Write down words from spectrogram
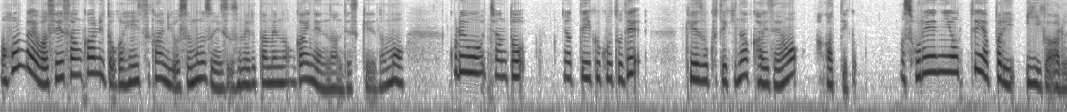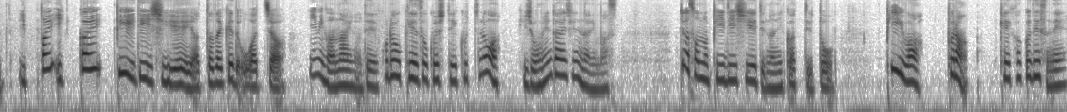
まあ、本来は生産管理とか品質管理をスムーズに進めるための概念なんですけれどもこれをちゃんとやっていくことで継続的な改善を図っていくそれによってやっぱり意義があるいっぱい1回 PDCA やっただけで終わっちゃう意味がないのでこれを継続していくっていうのは非常に大事になりますじゃあその PDCA って何かっていうと P はプラン計画ですね。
